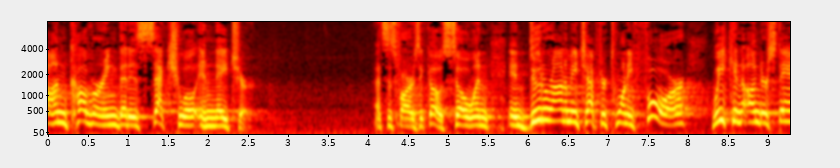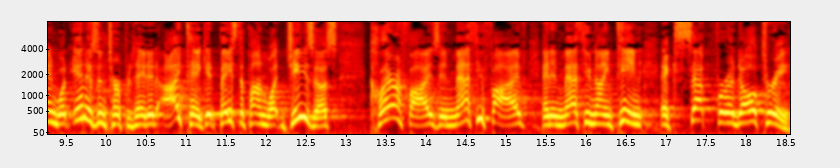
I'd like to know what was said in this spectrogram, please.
uncovering that is sexual in nature. That's as far as it goes. So when in Deuteronomy chapter 24, we can understand what it is interpreted, I take it based upon what Jesus clarifies in Matthew 5 and in Matthew 19, except for adultery.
